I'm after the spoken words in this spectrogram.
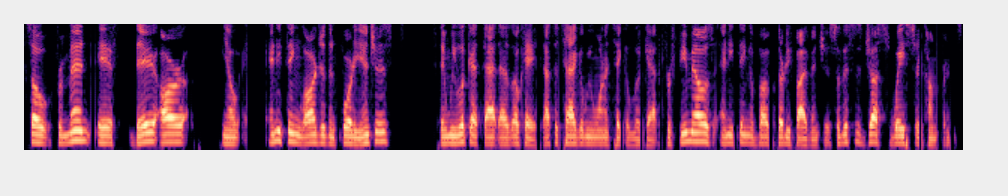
So for men, if they are, you know, anything larger than 40 inches, then we look at that as okay, that's a tag that we want to take a look at. For females, anything above 35 inches. So this is just waist circumference.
